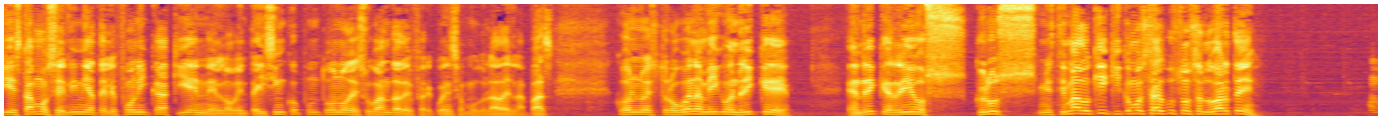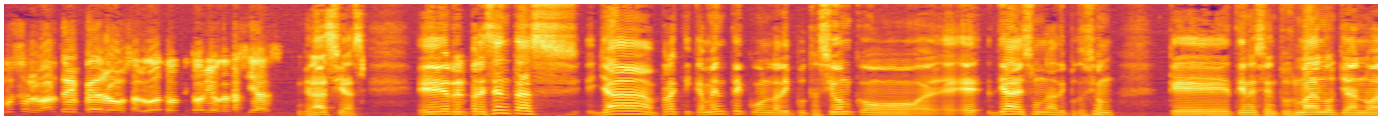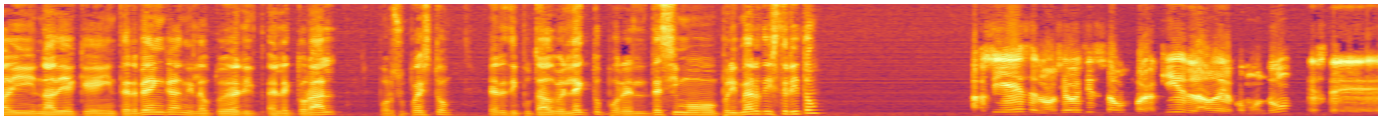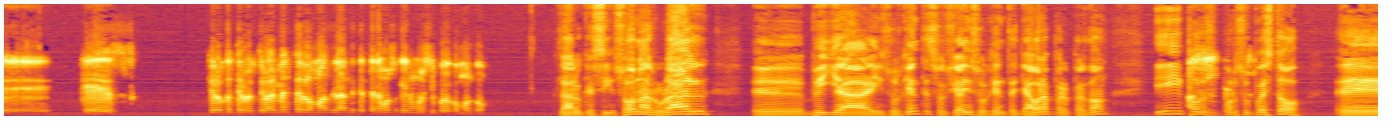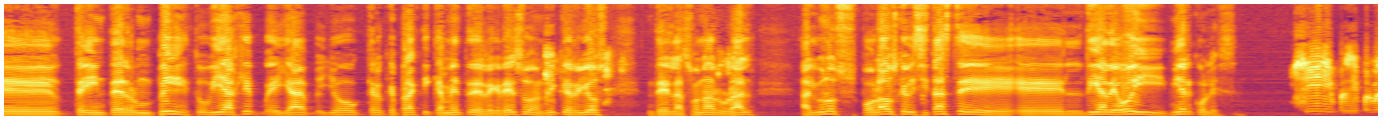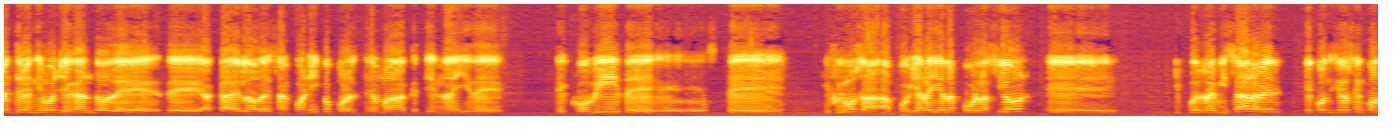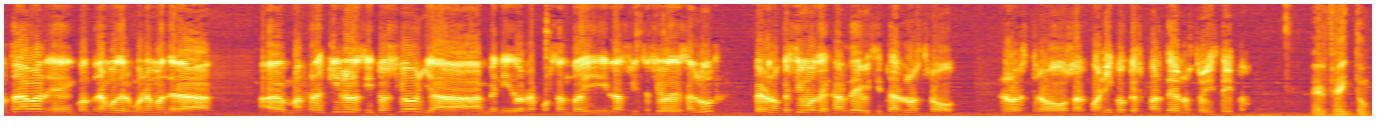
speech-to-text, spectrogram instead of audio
Y estamos en línea telefónica aquí en el 95.1 de su banda de frecuencia modulada en La Paz con nuestro buen amigo Enrique Enrique Ríos Cruz. Mi estimado Kiki, ¿cómo estás? Gusto en saludarte. Un gusto saludarte, Pedro. Saludo a tu auditorio. Gracias. Gracias. Eh, representas ya prácticamente con la diputación, con, eh, eh, ya es una diputación que tienes en tus manos, ya no hay nadie que intervenga, ni la autoridad electoral, por supuesto. Eres diputado electo por el décimo primer distrito. Así es, en el municipio distrito estamos por aquí, del lado de Comondú, este, que es, creo que territorialmente es lo más grande que tenemos aquí en el municipio de Comondú. Claro que sí, zona rural, eh, Villa Insurgente, Sociedad Insurgente, y ahora, pero, perdón, y por, por supuesto eh, te interrumpí tu viaje, eh, ya yo creo que prácticamente de regreso, Enrique Ríos, de la zona rural. ¿Algunos poblados que visitaste eh, el día de hoy, miércoles? Sí, principalmente venimos llegando de, acá del lado de San Juanico por el tema que tienen ahí de, de COVID, de, este, y fuimos a, apoyar ahí a la población eh, y pues revisar a ver qué condiciones se encontraban. Eh, encontramos de alguna manera uh, más tranquilo la situación, ya han venido reforzando ahí la situación de salud, pero no quisimos dejar de visitar nuestro, nuestro San Juanico, que es parte de nuestro distrito. Perfecto.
